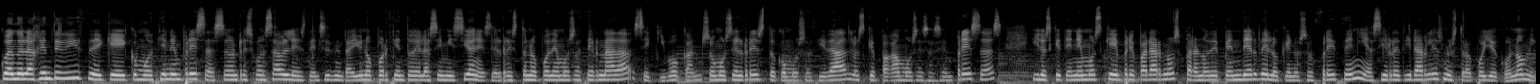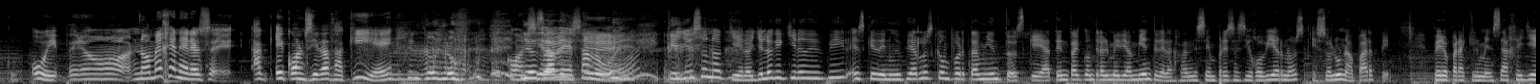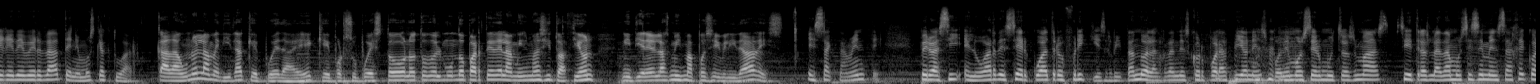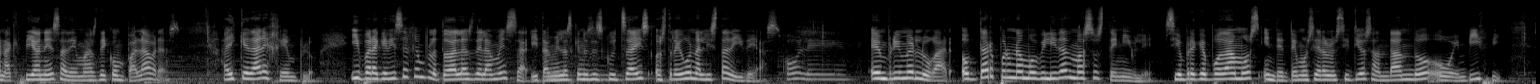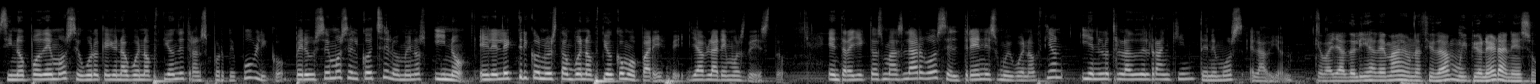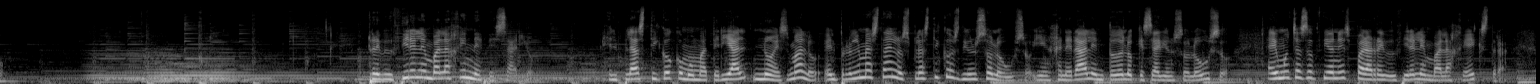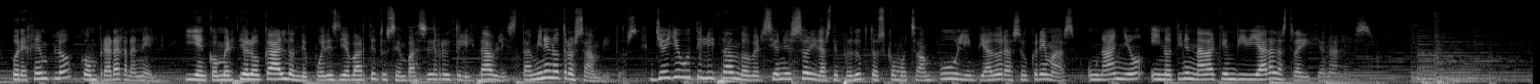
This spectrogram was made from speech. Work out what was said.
Cuando la gente dice que como 100 empresas son responsables del 71% de las emisiones, el resto no podemos hacer nada, se equivocan. Somos el resto como sociedad los que pagamos esas empresas y los que tenemos que prepararnos para no depender de lo que nos ofrecen y así retirarles nuestro apoyo económico. Uy, pero no me generes eh, a- ecoansiedad aquí, ¿eh? no, no. Con ansiedad de esa no, que- ¿eh? Que yo eso no quiero. Yo lo que quiero decir es que denunciar los comportamientos que atentan contra el medio ambiente de las grandes empresas y gobiernos es solo una parte. Pero para que el mensaje llegue de verdad tenemos que actuar. Cada uno en la medida que pueda, ¿eh? que por supuesto no todo el mundo parte de la misma situación ni tiene las mismas posibilidades. Exactamente. Pero así, en lugar de ser cuatro frikis gritando a las grandes corporaciones, podemos ser muchos más si trasladamos ese mensaje con acciones además de con palabras. Hay que dar ejemplo. Y para que deis ejemplo todas las de la mesa y también las que nos escucháis, os traigo una lista de ideas. Ole. En primer lugar, optar por una movilidad más sostenible. Siempre que podamos, intentemos ir a los sitios andando o en bici. Si no podemos, seguro que hay una buena opción de transporte público, pero usemos el coche lo menos... Y no, el eléctrico no es tan buena opción como parece, ya hablaremos de esto. En trayectos más largos, el tren es muy buena opción y en el otro lado del ranking tenemos el avión. Que Valladolid además es una ciudad muy pionera en eso. Reducir el embalaje innecesario. El plástico como material no es malo, el problema está en los plásticos de un solo uso y en general en todo lo que sea de un solo uso. Hay muchas opciones para reducir el embalaje extra. Por ejemplo, comprar a granel y en comercio local donde puedes llevarte tus envases reutilizables, también en otros ámbitos. Yo llevo utilizando versiones sólidas de productos como champú, limpiadoras o cremas un año y no tienen nada que envidiar a las tradicionales.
